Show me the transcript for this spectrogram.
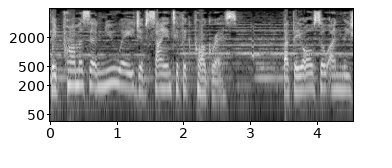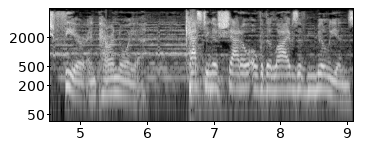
They promise a new age of scientific progress, but they also unleash fear and paranoia, casting a shadow over the lives of millions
